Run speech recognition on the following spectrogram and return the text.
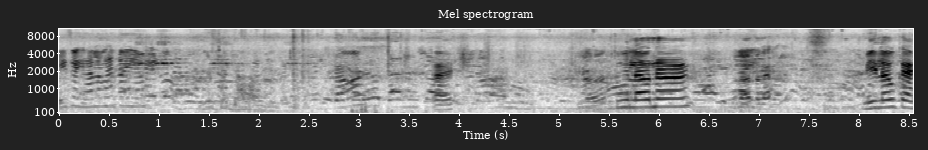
इथं घ्यायला म्हणता या. काय? तू लाव ना. मी लावू काय?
